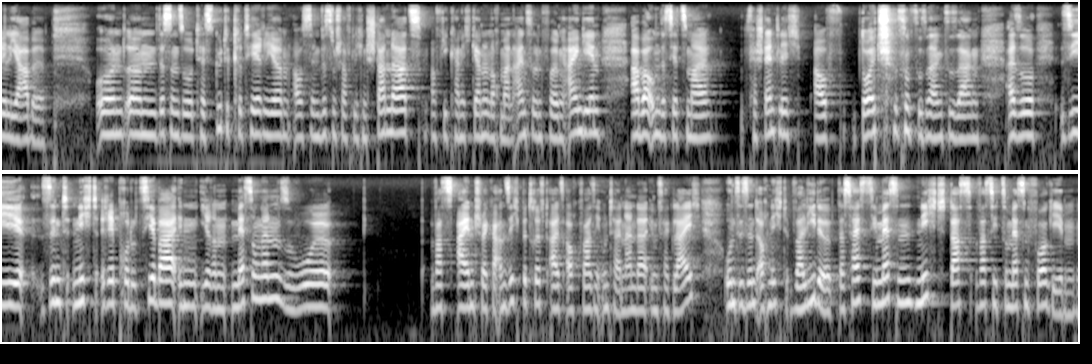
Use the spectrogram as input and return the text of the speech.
reliabel. Und ähm, das sind so Testgütekriterien aus den wissenschaftlichen Standards. Auf die kann ich gerne nochmal in einzelnen Folgen eingehen. Aber um das jetzt mal verständlich auf Deutsch sozusagen zu sagen. Also sie sind nicht reproduzierbar in ihren Messungen, sowohl was einen Tracker an sich betrifft, als auch quasi untereinander im Vergleich. Und sie sind auch nicht valide. Das heißt, sie messen nicht das, was sie zu messen vorgeben.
